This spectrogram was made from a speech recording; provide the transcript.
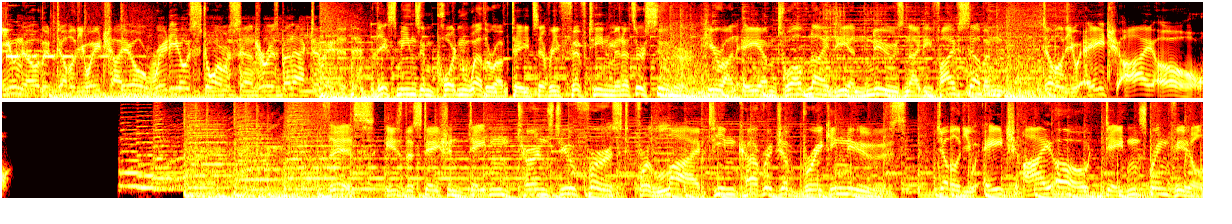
you know the WHIO Radio Storm Center has been activated. This means important weather updates every 15 minutes or sooner here on AM 1290 and News 957 WHIO. This is the station Dayton turns to first for live team coverage of breaking news. WHIO Dayton Springfield.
